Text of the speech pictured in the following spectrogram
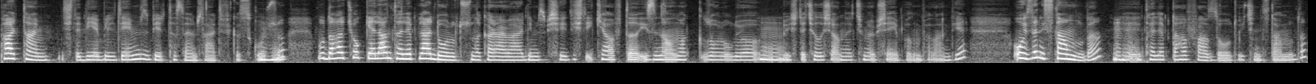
part time işte diyebileceğimiz bir tasarım sertifikası kursu. Hı hı. Bu daha çok gelen talepler doğrultusunda karar verdiğimiz bir şeydi. İşte iki hafta izin almak zor oluyor. Hı. İşte çalışanlar için böyle bir şey yapalım falan diye. O yüzden İstanbul'da hı hı. E, talep daha fazla olduğu için İstanbul'da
